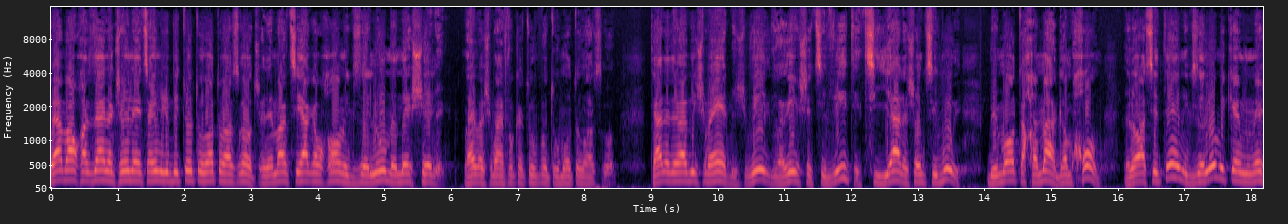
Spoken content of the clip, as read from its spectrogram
ואמר חסדאי הגשמים נעצרים לביטול תרומות ומעשרות, שנאמר צייה גם חום יגזלו ממי שלג. מה עם השמע איפה כתוב פה תרומות ומעשרות? תנא דרבי ישמעאל, בשביל דברים שציוויתי, צייה לשון ציווי, במות החמה, גם חום, ולא עשיתם, יגזלו מכם ימי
